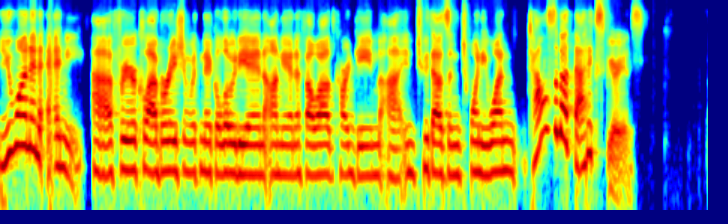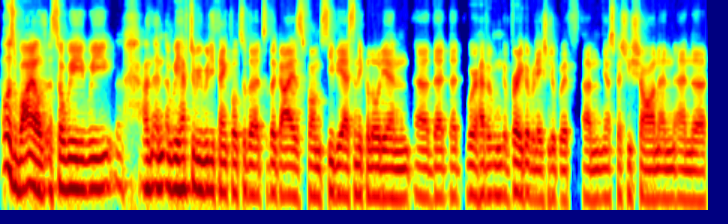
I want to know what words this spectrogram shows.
you won an Emmy uh, for your collaboration with Nickelodeon on the NFL wildcard game uh, in 2021. Tell us about that experience. That was wild. So we we and, and we have to be really thankful to the to the guys from CBS and Nickelodeon uh, that that we're having a very good relationship with, um, you know, especially Sean and and uh,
